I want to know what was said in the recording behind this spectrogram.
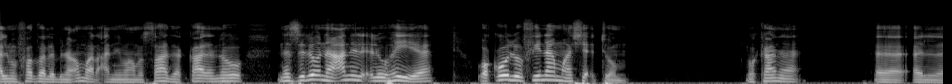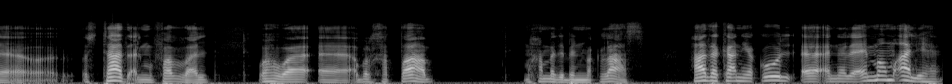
المفضل بن عمر عن الإمام الصادق قال أنه نزلونا عن الألوهية وقولوا فينا ما شئتم وكان آه، الأستاذ المفضل وهو آه، أبو الخطاب محمد بن مقلاص. هذا كان يقول أن الأئمة هم آلهة.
